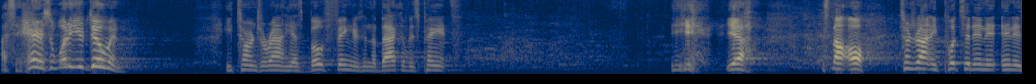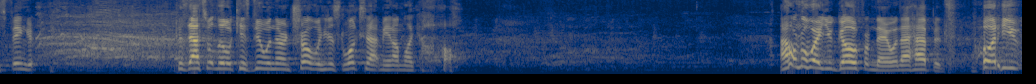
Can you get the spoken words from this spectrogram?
I say, Harrison, what are you doing? He turns around. He has both fingers in the back of his pants. Yeah, yeah. it's not all. Turns around and he puts it in, in his finger. Because that's what little kids do when they're in trouble. He just looks at me and I'm like, oh. I don't know where you go from there when that happens. What do you,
